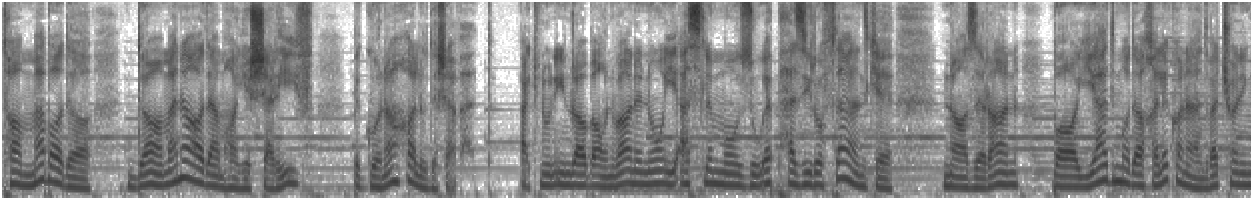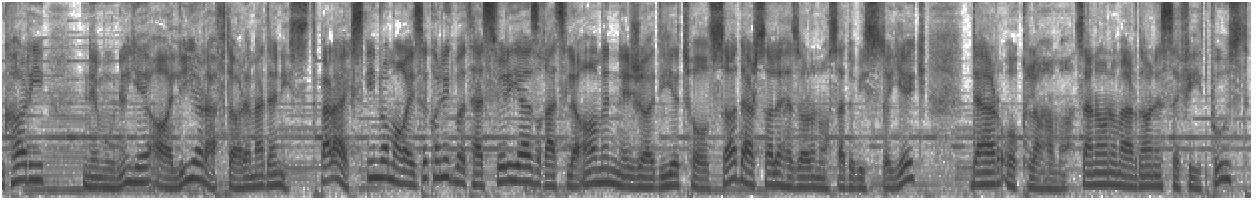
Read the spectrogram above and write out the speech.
تا مبادا دامن آدم های شریف به گناه آلوده شود. اکنون این را به عنوان نوعی اصل موضوع پذیرفتند که ناظران باید مداخله کنند و چنین کاری نمونه عالی رفتار مدنی است برعکس این را مقایسه کنید با تصویری از قتل عام نژادی تولسا در سال 1921 در اوکلاهاما زنان و مردان سفید پوست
